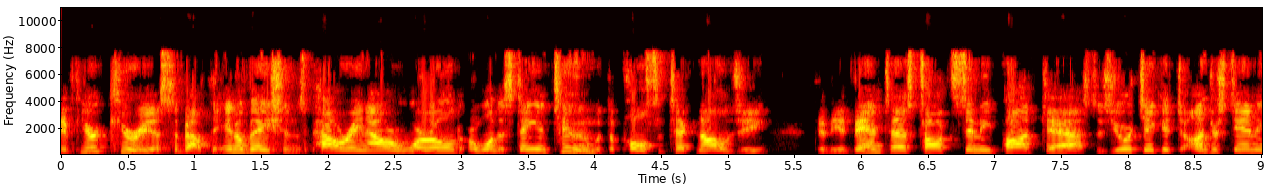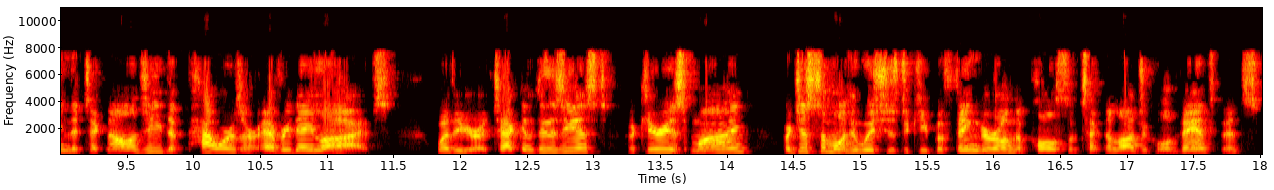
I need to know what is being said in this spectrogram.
If you're curious about the innovations powering our world or want to stay in tune with the pulse of technology, then the Advantest Talk Semi podcast is your ticket to understanding the technology that powers our everyday lives. Whether you're a tech enthusiast, a curious mind, or just someone who wishes to keep a finger on the pulse of technological advancements,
